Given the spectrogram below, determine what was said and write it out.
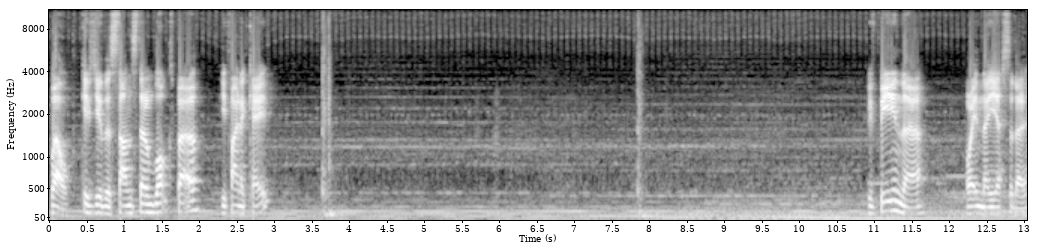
Well, gives you the sandstone blocks better. if You find a cave. We've been in there. I went in there yesterday.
